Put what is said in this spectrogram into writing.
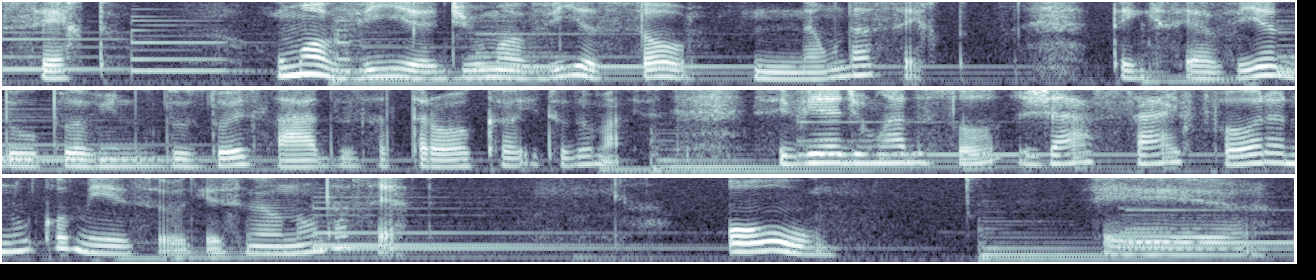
certo? Uma via de uma via só não dá certo. Tem que ser a via dupla vindo dos dois lados, a troca e tudo mais. Se vier de um lado só, já sai fora no começo, porque senão não dá certo. Ou é,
